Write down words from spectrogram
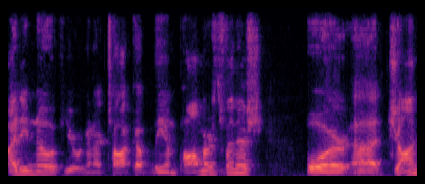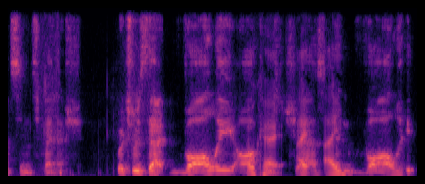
I didn't know if you were going to talk up Liam Palmer's finish or uh, Johnson's finish, which was that volley off Okay, his chest I- I- and volley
